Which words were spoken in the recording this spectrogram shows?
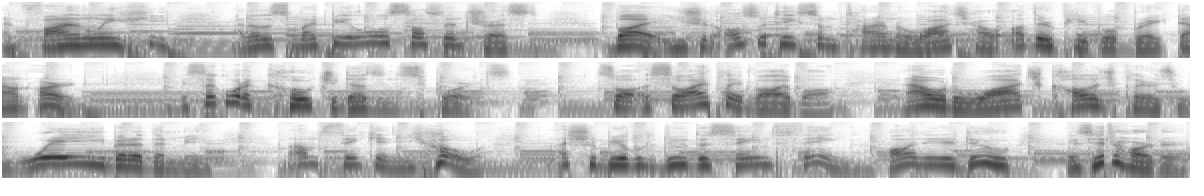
And finally, I know this might be a little self-interest, but you should also take some time to watch how other people break down art. It's like what a coach does in sports. So, so I played volleyball, and I would watch college players way better than me, and I'm thinking, yo, I should be able to do the same thing. All I need to do is hit harder.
